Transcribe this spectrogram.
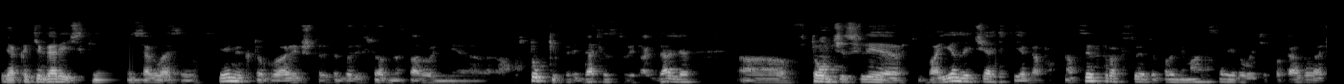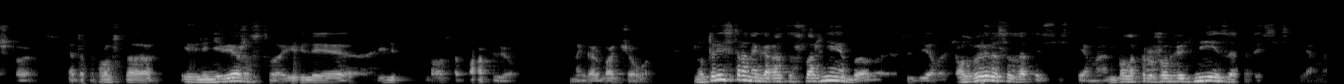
Я категорически не согласен с теми, кто говорит, что это были все односторонние уступки, предательства и так далее. А, в том числе в военной части. Я готов на цифрах все это продемонстрировать и показать, что это просто или невежество, или, или просто поклеп на Горбачева. Внутри страны гораздо сложнее было это делать. Он вырос из этой системы, он был окружен людьми из этой системы.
